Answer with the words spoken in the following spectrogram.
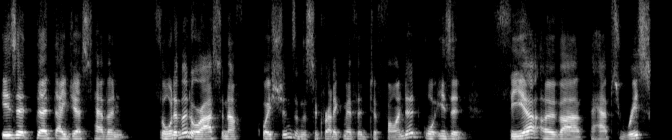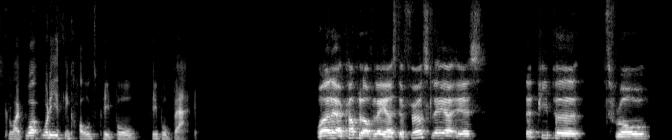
is it that they just haven't thought of it or asked enough questions in the Socratic method to find it, or is it fear over perhaps risk? Like what what do you think holds people people back? Well, there are a couple of layers. The first layer is that people throw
